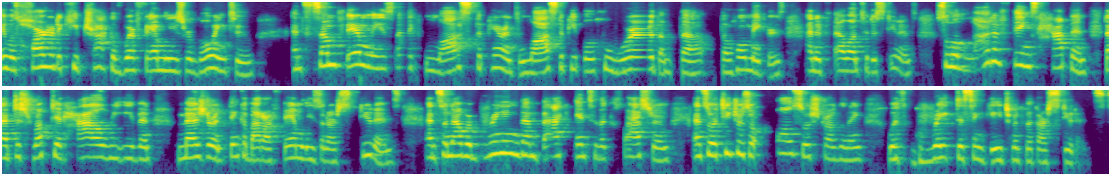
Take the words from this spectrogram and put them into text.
it was harder to keep track of where families were going to. And some families like lost the parents, lost the people who were the, the, the homemakers, and it fell onto the students. So a lot of things happened that disrupted how we even measure and think about our families and our students. And so now we're bringing them back into the classroom. And so our teachers are also struggling with great disengagement with our students.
